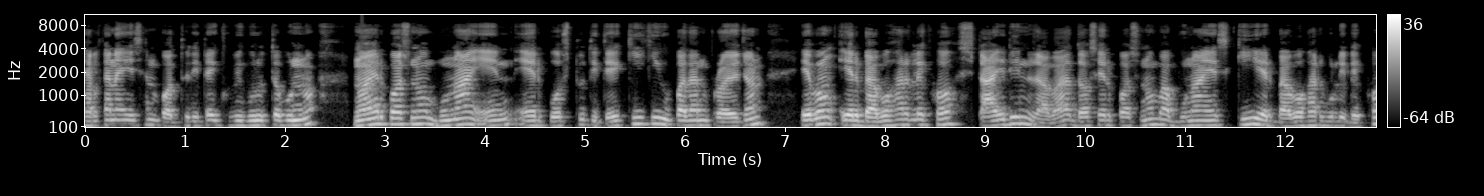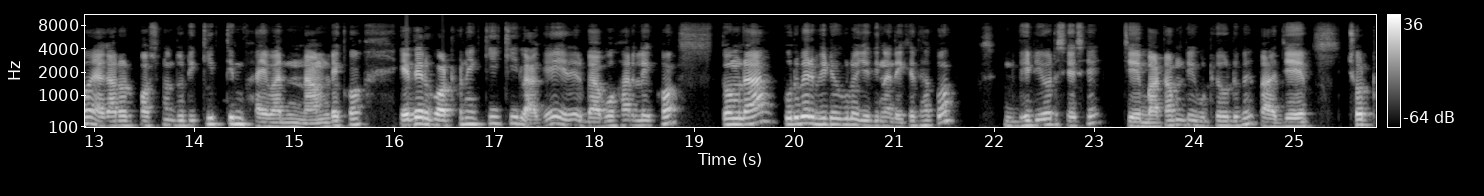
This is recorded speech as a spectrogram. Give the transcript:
ভ্যালকানাইজেশন পদ্ধতিটাই খুবই গুরুত্বপূর্ণ। নয়ের প্রশ্ন বুনা এন এর প্রস্তুতিতে কি কি উপাদান প্রয়োজন? এবং এর ব্যবহার লেখো স্টাইরিন রাবার দশের প্রশ্ন, বা বুনায়েস কি এর ব্যবহারগুলি লেখো, এগারোর প্রশ্ন দুটি কৃত্রিম ফাইবারের নাম লেখো। এদের গঠনে কি কি লাগে, এদের ব্যবহার লেখো। তোমরা পূর্বের ভিডিওগুলো যদি না দেখে থাকো, ভিডিওর শেষে যে বাটনটি উঠে উঠবে বা যে ছোট্ট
